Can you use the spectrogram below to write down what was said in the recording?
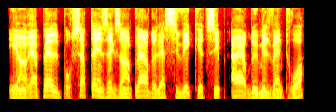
et un rappel pour certains exemplaires de la Civic type R 2023.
